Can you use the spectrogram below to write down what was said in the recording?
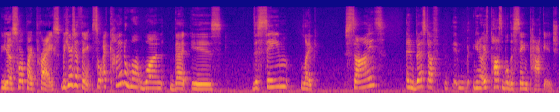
you know, sort by price. But here's the thing. So I kind of want one that is the same like size and best off, you know, if possible, the same package.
